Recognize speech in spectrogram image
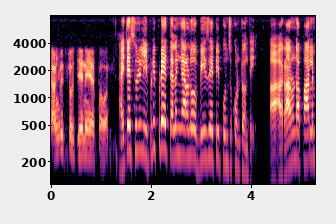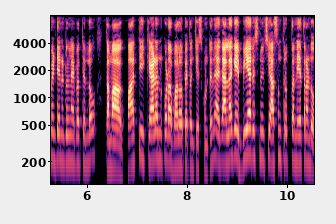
కాంగ్రెస్లో జాయిన్ అయ్యారు పవన్. అయితే సునీల్ ఇప్పుడిప్పుడే తెలంగాణలో బీజేపీ పుంజుకుంటోంది. రానున్న పార్లమెంట్ ఎన్నికల నేపథ్యంలో తమ పార్టీ కేడర్ను కూడా బలోపేతం చేసుకుంటుంది. అది అలాగే బీఆర్ఎస్ నుంచి అసంతృప్త నేతలను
